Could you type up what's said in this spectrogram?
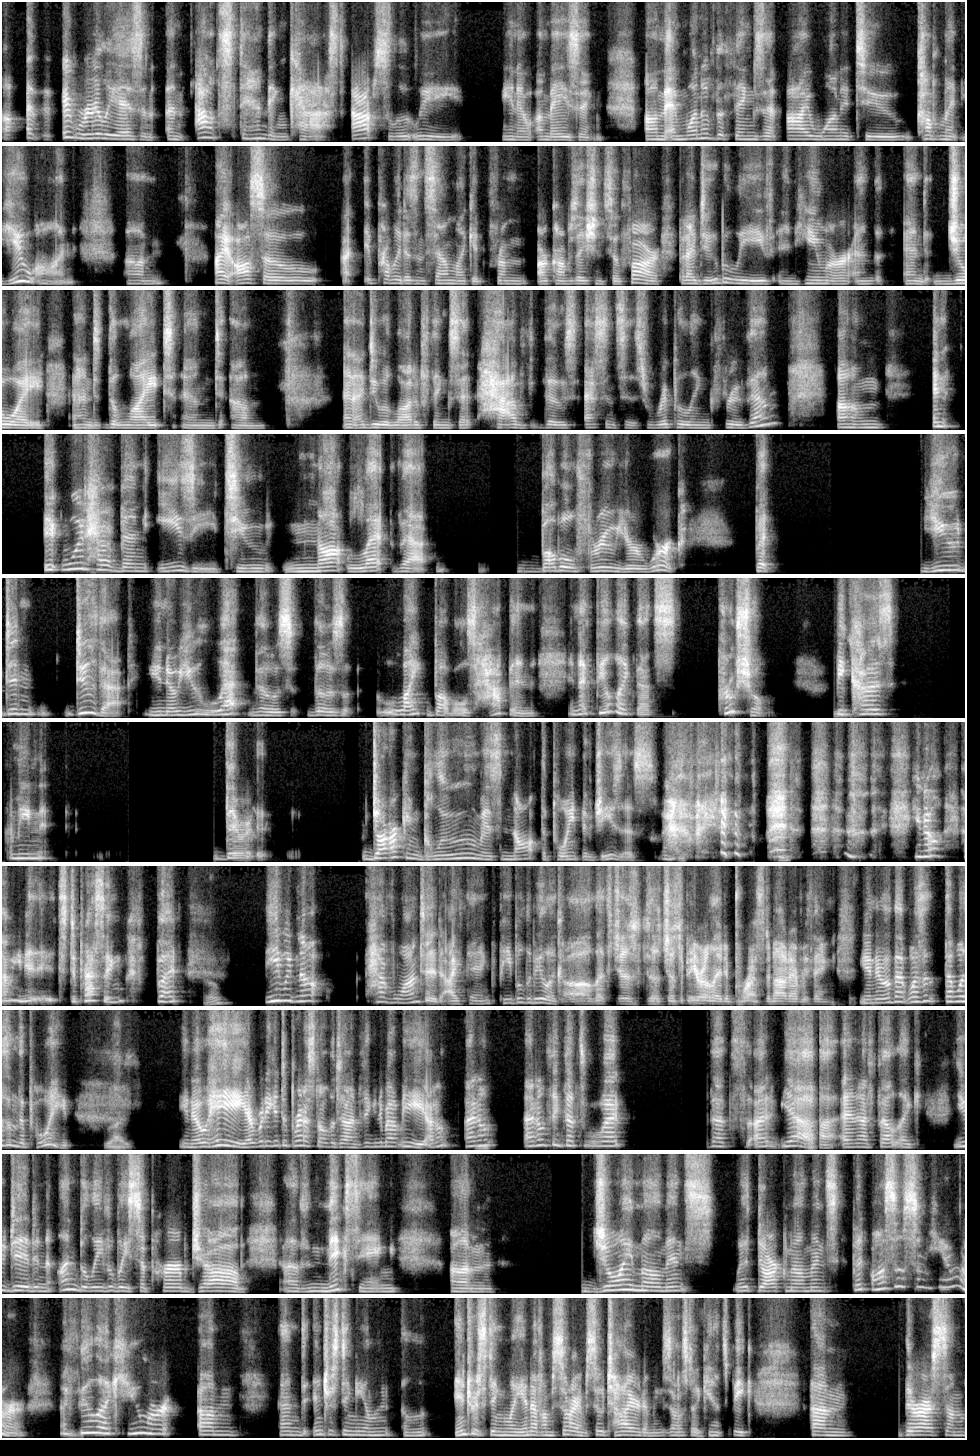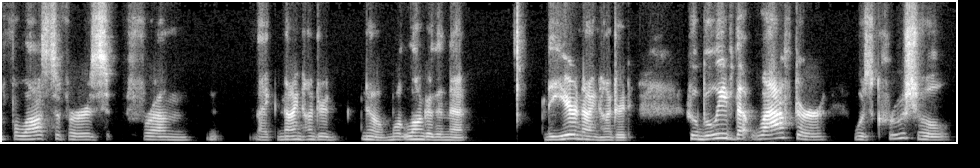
Uh, it really is an, an outstanding cast. Absolutely, you know, amazing. Um, and one of the things that I wanted to compliment you on, um, I also it probably doesn't sound like it from our conversation so far, but I do believe in humor and and joy Mm-hmm. and delight and um, and I do a lot of things that have those essences rippling through them. Um, and it would have been easy to not let that bubble through your work, but you didn't do that. You know you let those those light bubbles happen and i feel like that's crucial because i mean there dark and gloom is not the point of jesus you know i mean it, it's depressing but Oh. he would not have wanted i think people to be like oh let's just let's just be really depressed about everything you know that wasn't that wasn't the point Right. you know hey everybody get depressed all the time thinking about me i don't i don't i don't think that's what that's I, yeah and i felt like you did an unbelievably superb job of mixing um joy moments with dark moments but also some humor. I Mhm. feel like humor um and interestingly interestingly enough i'm sorry i'm so tired i'm exhausted i can't speak. Um there are some philosophers from like 900 no more longer than that the year 900 who believed that laughter was crucial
